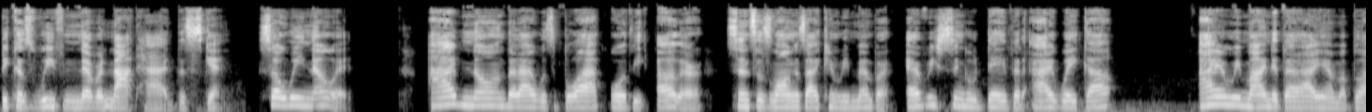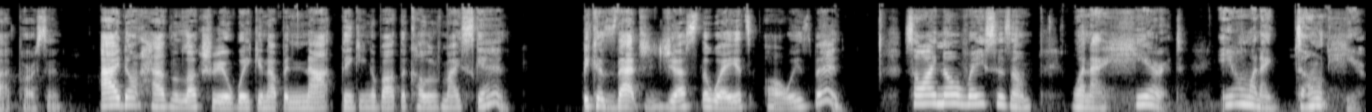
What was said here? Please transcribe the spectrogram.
because we've never not had the skin. So we know it. I've known that I was black or the other since as long as I can remember. Every single day that I wake up, I am reminded that I am a black person. I don't have the luxury of waking up and not thinking about the color of my skin because that's just the way it's always been. So I know racism when I hear it, even when I don't hear.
